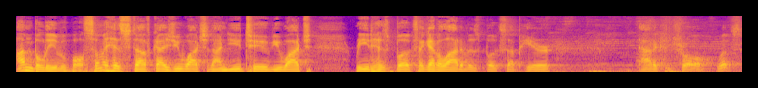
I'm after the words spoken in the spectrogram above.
unbelievable. Some of his stuff, guys, you watch it on YouTube, you watch, read his books. I got a lot of his books up here. Out of control. Whoops.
